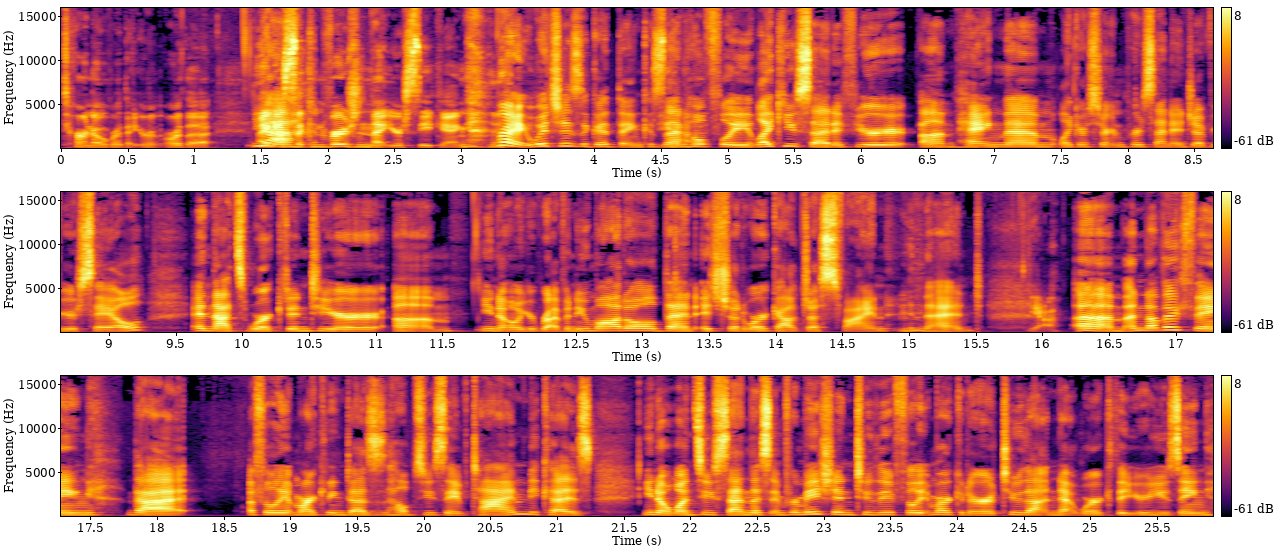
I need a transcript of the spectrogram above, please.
turnover that you're or the I guess the conversion that you're seeking. right, which is a good thing because then Yeah. hopefully, like you said, if you're um, paying them like a certain percentage of your sale and that's worked into your, um, you know, your revenue model, then it should work out just fine in the Mhm. end. yeah. Um, another thing that affiliate marketing does is helps you save time because you know once you send this information to the affiliate marketer or to that network that you're using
